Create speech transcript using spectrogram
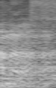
Thomas.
